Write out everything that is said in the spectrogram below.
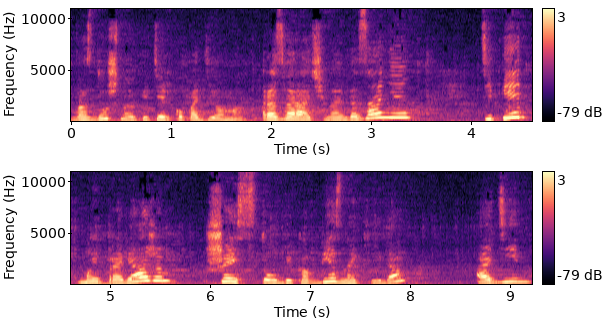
воздушную петельку подъема. Разворачиваем вязание. Теперь мы провяжем 6 столбиков без накида. 1,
